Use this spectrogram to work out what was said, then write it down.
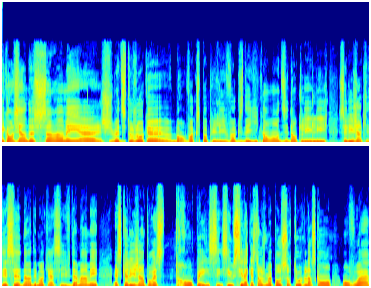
est conscient de ça, mais euh, je me dis toujours que, bon, Vox Populi, Vox Dei, comme on dit, donc les, les c'est les gens qui décident en démocratie, évidemment, mais est-ce que les gens pourraient C'est aussi la question que je me pose, surtout lorsqu'on on voit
